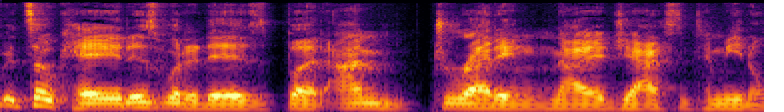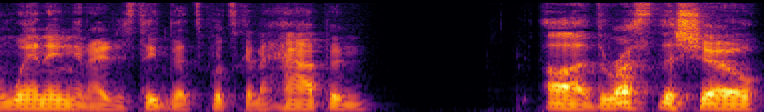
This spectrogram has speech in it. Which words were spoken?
it's okay. It is what it is. But I'm dreading Nia Jackson Tamina winning, and I just think that's what's going to happen. Uh, the rest of the show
